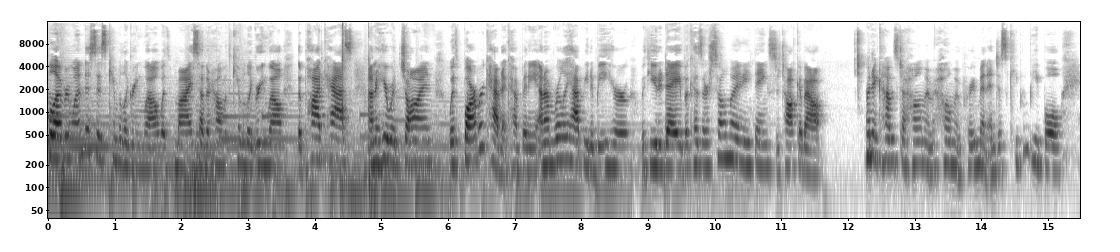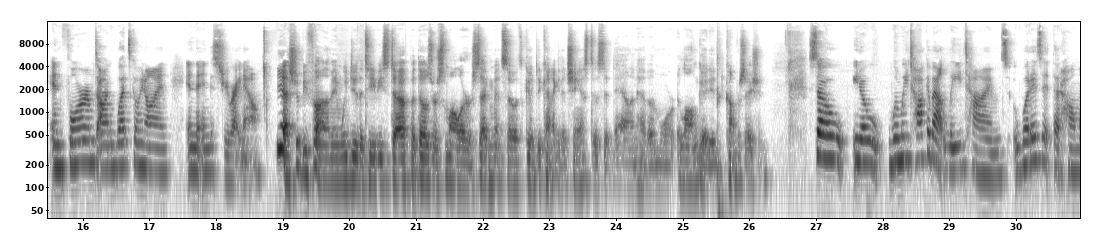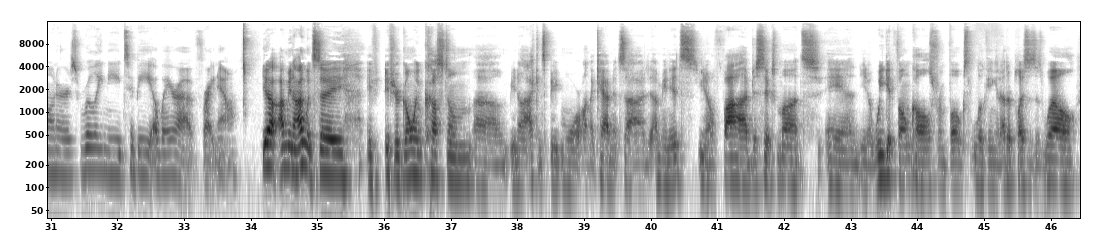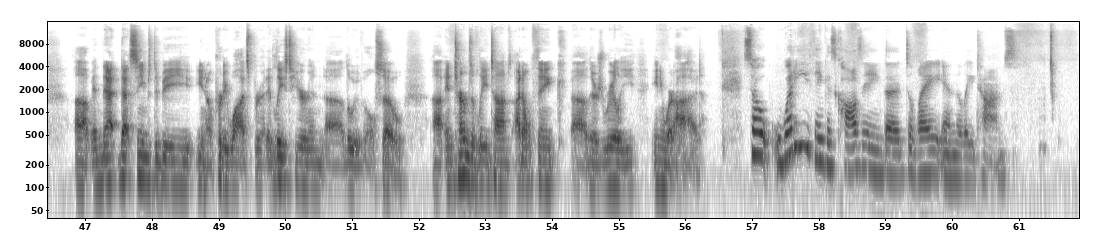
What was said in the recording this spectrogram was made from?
Hello, everyone. This is Kimberly Greenwell with My Southern Home with Kimberly Greenwell, the podcast. I'm here with John with Barber Cabinet Company, and I'm really happy to be here with you today because there's so many things to talk about when it comes to home and home improvement and just keeping people informed on what's going on in the industry right now. Yeah, it should be fun. I mean, we do the TV stuff, but those are smaller segments, so it's good to kind of get a chance to sit down and have a more elongated conversation. So, you know, when we talk about lead times, what is it that homeowners really need to be aware of right now? Yeah, I mean, I would say if if you're going custom, um, you know, I can speak more on the cabinet side. I mean, it's you know five to six months, and you know we get phone calls from folks looking at other places as well, uh, and that that seems to be you know pretty widespread, at least here in uh, Louisville. So, uh, in terms of lead times, I don't think uh, there's really anywhere to hide. So, what do you think is causing the delay in the lead times?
